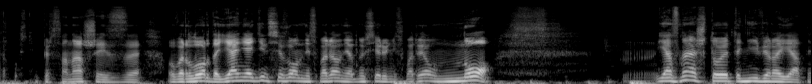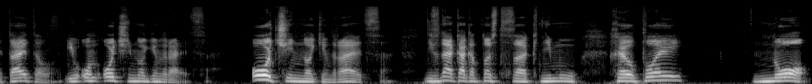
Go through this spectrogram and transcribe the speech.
допустим, персонаж из Оверлорда. Я ни один сезон не смотрел, ни одну серию не смотрел, но я знаю, что это невероятный тайтл, и он очень многим нравится. Очень многим нравится. Не знаю, как относится к нему Hellplay, но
